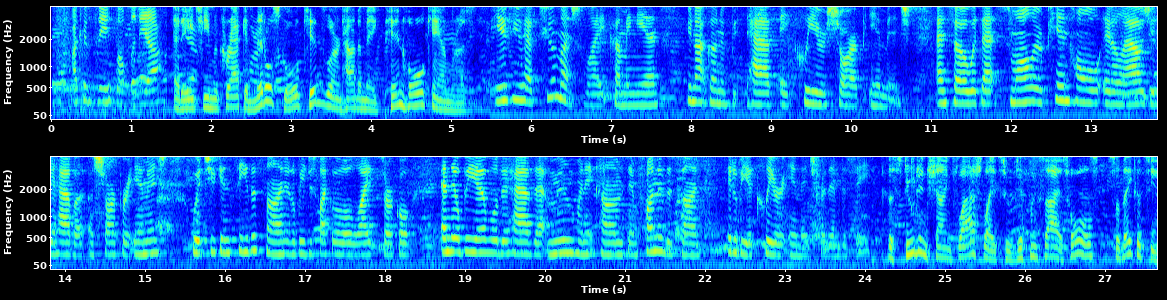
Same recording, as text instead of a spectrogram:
I can see something, yeah. At H.E. McCracken Middle School, kids learned how to make pinhole cameras. If you have too much light coming in, you're not going to be, have a clear, sharp image. And so with that smaller pinhole, it allows you to have a, a sharper image, which you can see the sun. It'll be just like a little light circle. And they'll be able to have that moon when it comes in front of the sun it'll be a clear image for them to see. The students shine flashlights through different size holes so they could see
